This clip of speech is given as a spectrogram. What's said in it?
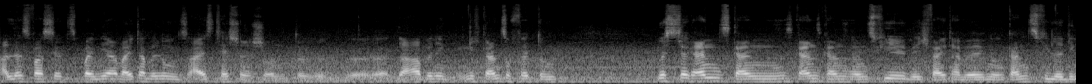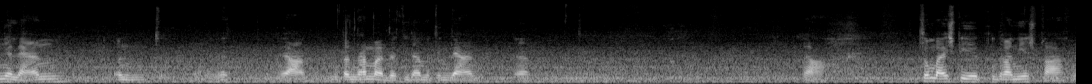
alles, was jetzt bei mir Weiterbildung ist, alles technisch. Und äh, da bin ich nicht ganz so fit und müsste ganz, ganz, ganz, ganz, ganz viel mich weiterbilden und ganz viele Dinge lernen. Und äh, ja, und dann haben wir das wieder mit dem Lernen. Ja. ja. Zum Beispiel Programmiersprachen.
